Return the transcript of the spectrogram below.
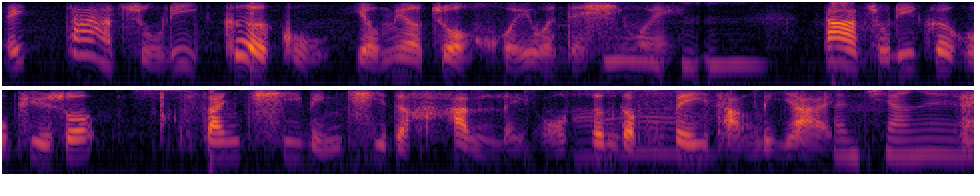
哎，大主力个股有没有做回稳的行为？大主力个股，譬如说三七零七的汉雷，哦，真的非常厉害，很强哎。哎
